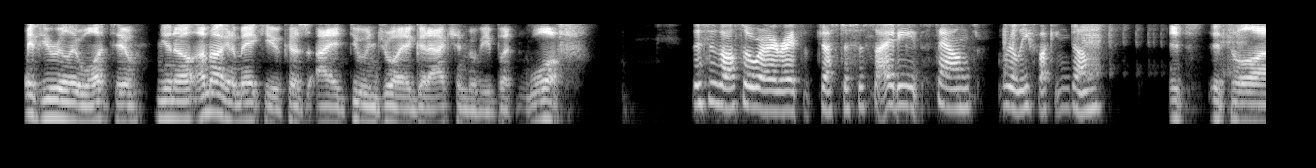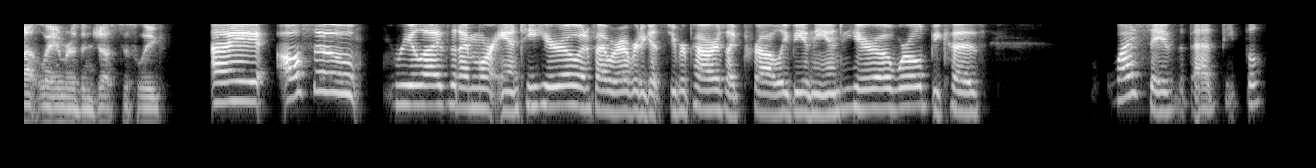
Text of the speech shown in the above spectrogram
if you really want to. You know, I'm not going to make you cuz I do enjoy a good action movie, but woof. This is also where I write that Justice Society sounds really fucking dumb. It's it's a lot lamer than Justice League. I also realize that I'm more anti hero, and if I were ever to get superpowers, I'd probably be in the anti hero world because why save the bad people?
